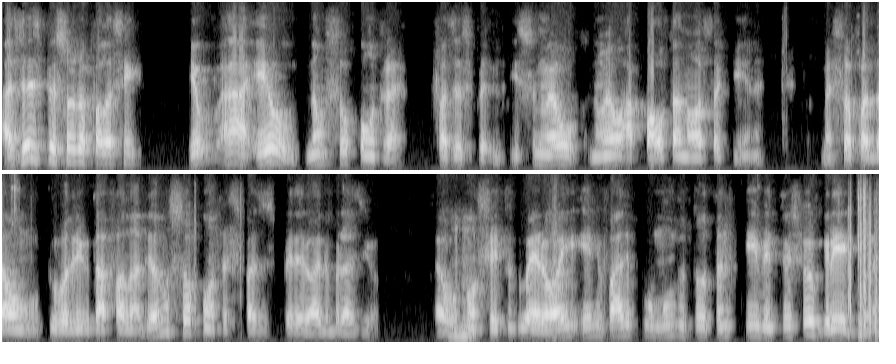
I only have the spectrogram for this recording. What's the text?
Às vezes pessoas já falam assim, eu, ah, eu não sou contra fazer super... isso não é o, não é a pauta nossa aqui, né? Mas só para dar um, o que o Rodrigo está falando, eu não sou contra se fazer super-herói no Brasil. É, o uhum. conceito do herói ele vale para o mundo todo, tanto que quem inventou isso foi o grego, né?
